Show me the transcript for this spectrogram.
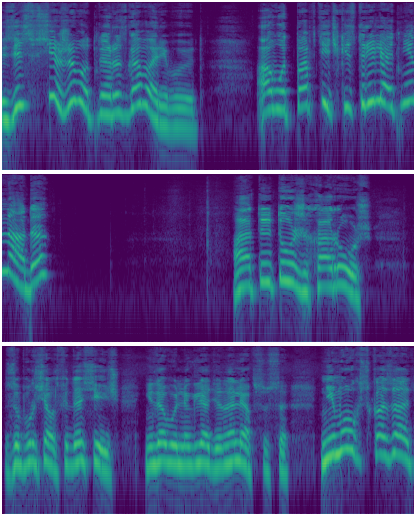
Здесь все животные разговаривают, а вот по птичке стрелять не надо». «А ты тоже хорош», — забурчал Федосеевич, недовольно глядя на Ляпсуса. «Не мог сказать,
